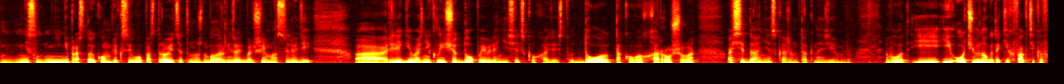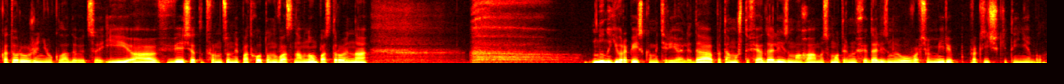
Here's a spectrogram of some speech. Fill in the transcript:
непростой не, не простой комплекс его построить, это нужно было организовать большие массы людей. А религия возникла еще до появления сельского хозяйства, до такого хорошего оседания, скажем так, на землю. Вот. И, и очень много таких фактиков, которые уже не укладываются. И а, весь этот формационный подход, он в основном построен на ну, на европейском материале, да, потому что феодализм, ага, мы смотрим, ну, феодализм его во всем мире практически-то и не было.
